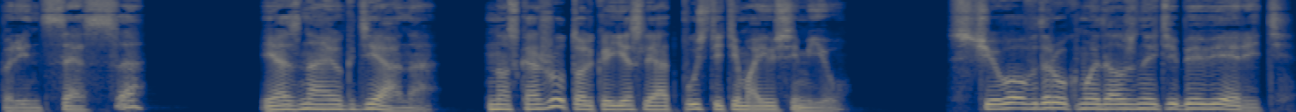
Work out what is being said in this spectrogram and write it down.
«Принцесса?» «Я знаю, где она, но скажу только, если отпустите мою семью». «С чего вдруг мы должны тебе верить?»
